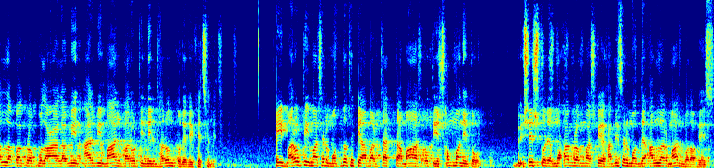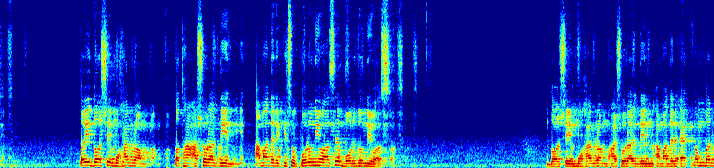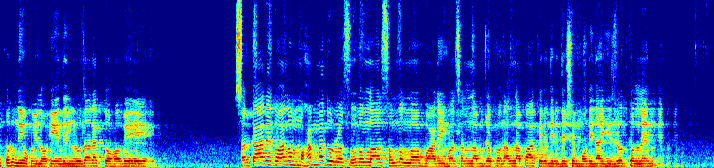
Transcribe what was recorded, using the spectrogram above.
আল্লাহ পাক রব্বুল আলামিন আরবি মাস বারোটি নির্ধারণ করে রেখেছেন। এই বারোটি মাসের মধ্য থেকে আবার চারটা মাস অতি সম্মানিত। বিশেষ করে মহারম মাসকে হাদিসের মধ্যে আল্লাহর মাস বলা হয়েছে। এই দশে মোহারম তথা আশুরার দিন আমাদের কিছু করণীয় আছে, বর্জনীয় আছে। দশে মোহারম আশুরার দিন আমাদের এক নম্বর করণীয় হইল, এই দিন রোজা রাখতে হবে। সরকার দো আলম মোহাম্মদুর রসুল্লাহ সাল্লাহ আলহাসাল্লাম যখন আল্লাহ পাকের নির্দেশে মদিনায় হিজরত করলেন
